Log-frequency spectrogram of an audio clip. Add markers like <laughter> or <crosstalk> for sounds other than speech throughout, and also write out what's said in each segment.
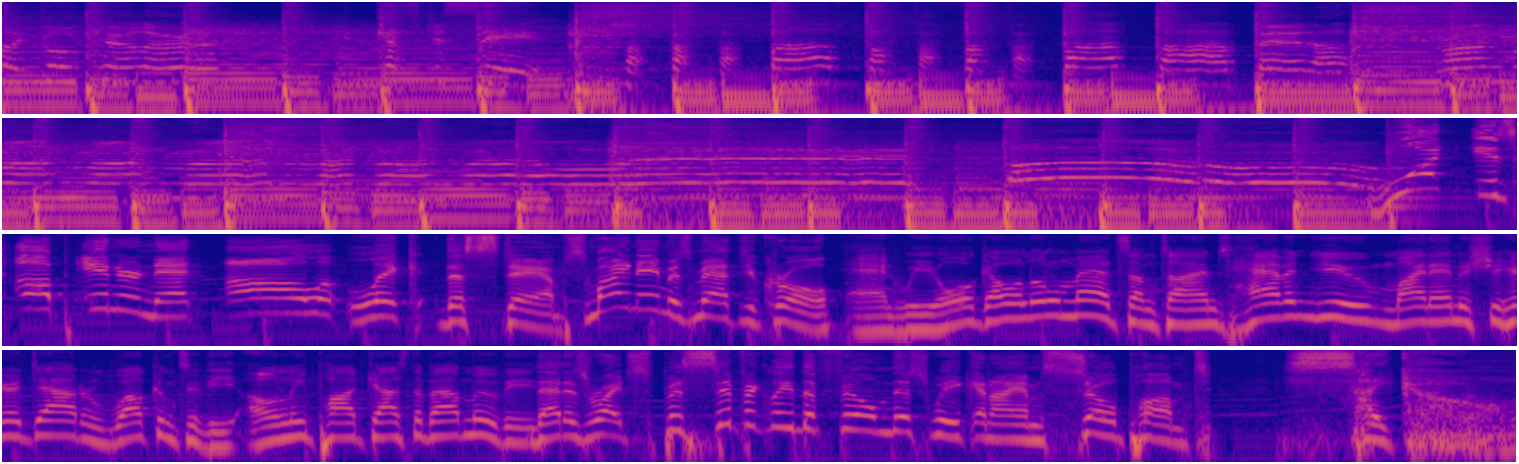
psycho killer. Qu'est-ce que c'est? Fa, fa, fa, fa, fa, fa, fa, fa, fa, fa. Better run, run, run, run, run, run, run away. Oh. What is up, internet? I'll lick the stamps. My name is Matthew Kroll. And we all go a little mad sometimes, haven't you? My name is Shahir Dowd, and welcome to the only podcast about movies. That is right, specifically the film this week, and I am so pumped. Psycho.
